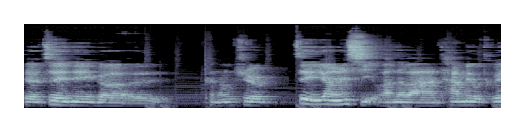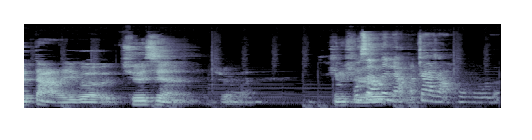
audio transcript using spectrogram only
对，最那个可能是最让人喜欢的吧。他没有特别大的一个缺陷，是吧？嗯，平时不像那两个咋咋呼呼的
